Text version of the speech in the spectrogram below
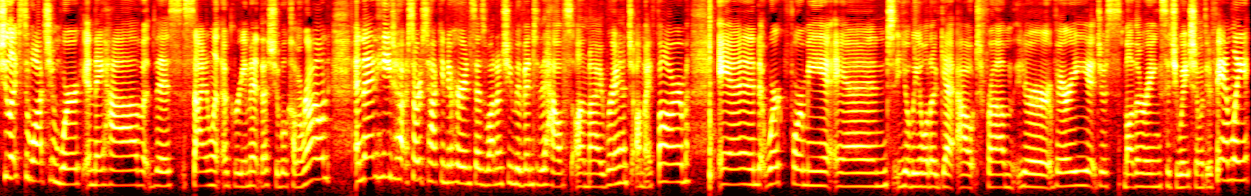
she likes to watch him work and they have this silent agreement that she will come around and then he starts talking to her and says why don't you move into the house on my ranch on my farm and work for me and you'll be able to get out from your very just smothering situation with your family.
